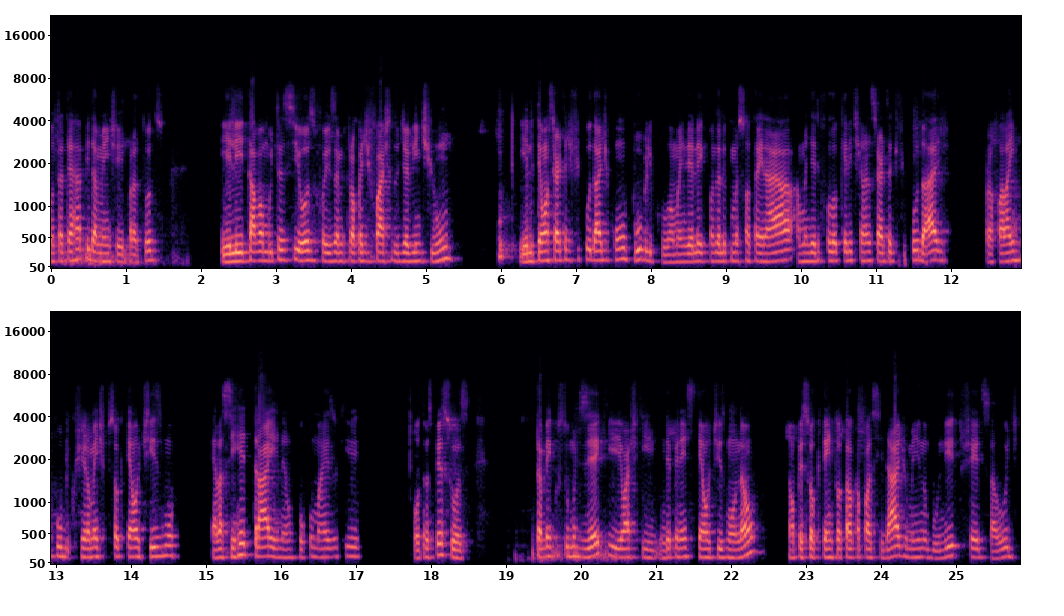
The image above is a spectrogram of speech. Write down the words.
conta até rapidamente aí para todos. Ele estava muito ansioso, foi o exame troca de faixa do dia 21, e ele tem uma certa dificuldade com o público. A mãe dele, quando ele começou a treinar, a mãe dele falou que ele tinha uma certa dificuldade para falar em público. Geralmente a pessoa que tem autismo, ela se retrai, né, um pouco mais do que outras pessoas. Também costumo dizer que eu acho que independente se tem autismo ou não, é uma pessoa que tem total capacidade, um menino bonito, cheio de saúde,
